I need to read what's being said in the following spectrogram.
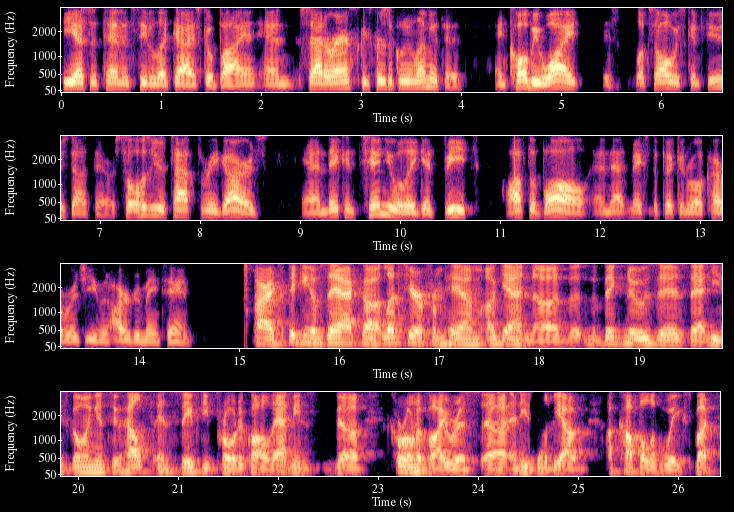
he has a tendency to let guys go by, and, and Satoransky's physically limited, and Coby White is looks always confused out there. So those are your top three guards, and they continually get beat off the ball, and that makes the pick and roll coverage even harder to maintain. All right. Speaking of Zach, uh, let's hear from him again. Uh, the the big news is that he's going into health and safety protocol. That means the coronavirus, uh, and he's going to be out a couple of weeks. But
